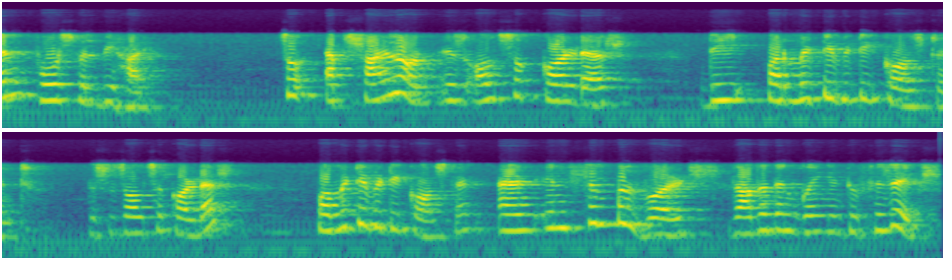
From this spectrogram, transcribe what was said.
then force will be high So epsilon is also called as the permittivity constant this is also called as permittivity constant and in simple words rather than going into physics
